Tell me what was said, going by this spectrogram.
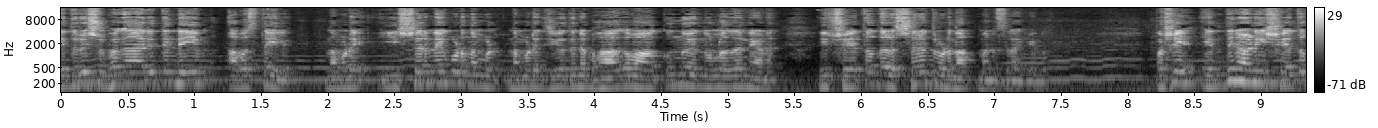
ഏതൊരു ശുഭകാര്യത്തിന്റെയും അവസ്ഥയിൽ നമ്മുടെ ഈശ്വരനെ കൂടെ നമ്മൾ നമ്മുടെ ജീവിതത്തിന്റെ ഭാഗമാക്കുന്നു എന്നുള്ളത് തന്നെയാണ് ഈ ക്ഷേത്ര ദർശനത്തിലൂടെ നാം മനസ്സിലാക്കേണ്ടത്. പക്ഷേ എന്തിനാണ് ഈ ക്ഷേത്ര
